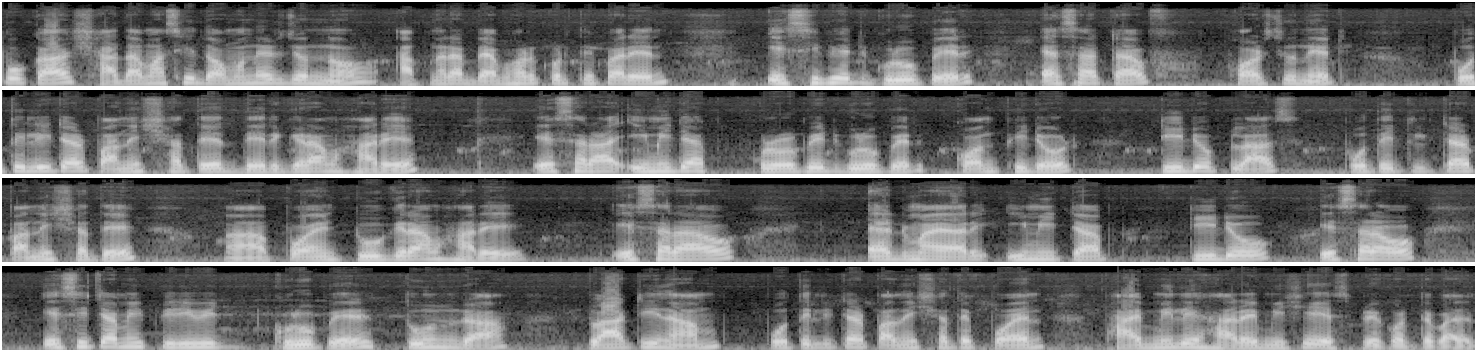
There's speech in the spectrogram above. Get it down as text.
পোকা সাদামাছি দমনের জন্য আপনারা ব্যবহার করতে পারেন এসিভেট গ্রুপের অ্যাসাটাফ ফরচুনেট প্রতি লিটার পানির সাথে দেড় গ্রাম হারে এছাড়া ইমিডিয়া ক্লোরোপিড গ্রুপের কনফিডোর টিডো প্লাস প্রতি লিটার পানির সাথে পয়েন্ট টু গ্রাম হারে এছাড়াও অ্যাডমায়ার ইমিটাপ টিডো। এছাড়াও এসিটামি পিরিভিড গ্রুপের তুনরা প্লাটিনাম প্রতি লিটার পানির সাথে পয়েন্ট ফাইভ মিলি হারে মিশিয়ে স্প্রে করতে পারেন।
